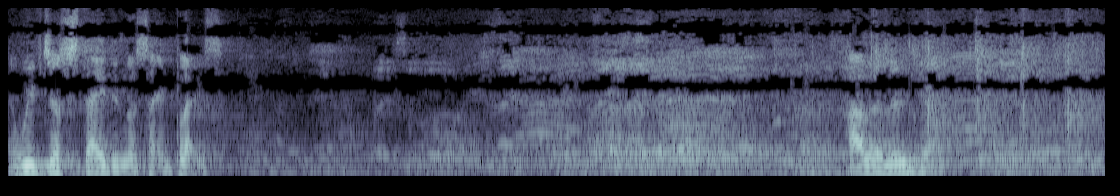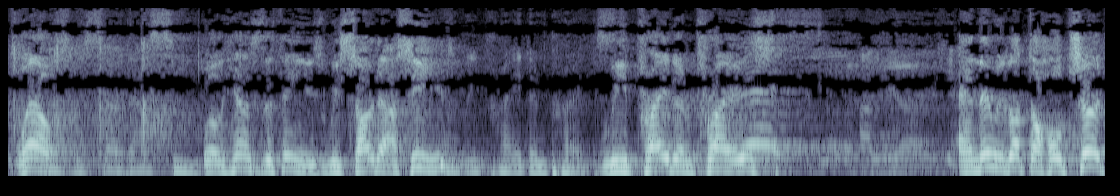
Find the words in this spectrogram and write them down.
and we've just stayed in the same place. Hallelujah. Well, we well, here's the thing is we sowed our seed, We prayed and praised. we prayed and praised, and then we got the whole church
